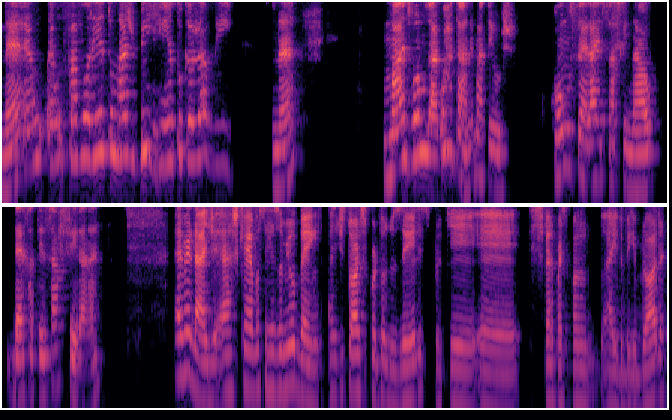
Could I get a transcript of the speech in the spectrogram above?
né? É um, é um favorito mais birrento que eu já vi, né? Mas vamos aguardar, né, Matheus? Como será essa final dessa terça-feira, né? É verdade, acho que você resumiu bem. A gente torce por todos eles, porque é, estiveram participando aí do Big Brother.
